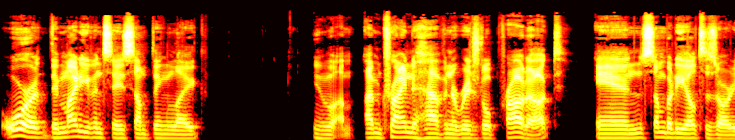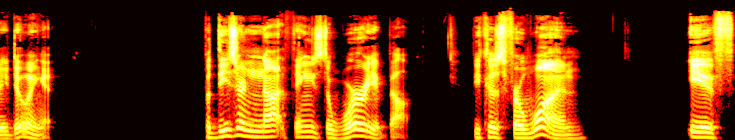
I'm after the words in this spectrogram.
Or they might even say something like, you know, I'm, I'm trying to have an original product and somebody else is already doing it. But these are not things to worry about because for one, if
